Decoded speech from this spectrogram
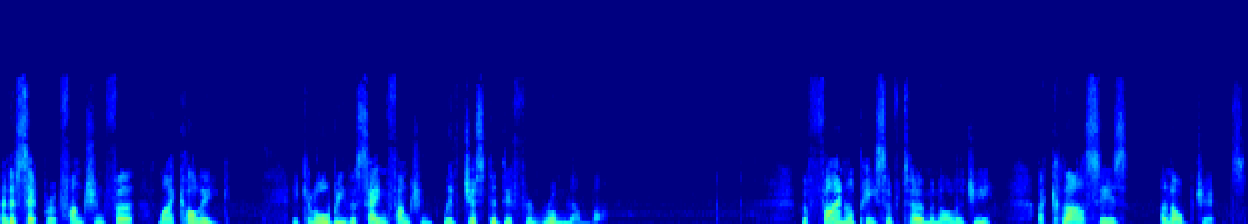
and a separate function for my colleague. It can all be the same function with just a different room number. The final piece of terminology are classes and objects.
